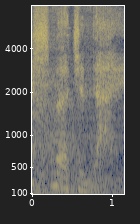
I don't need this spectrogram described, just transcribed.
fresh merchandise.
